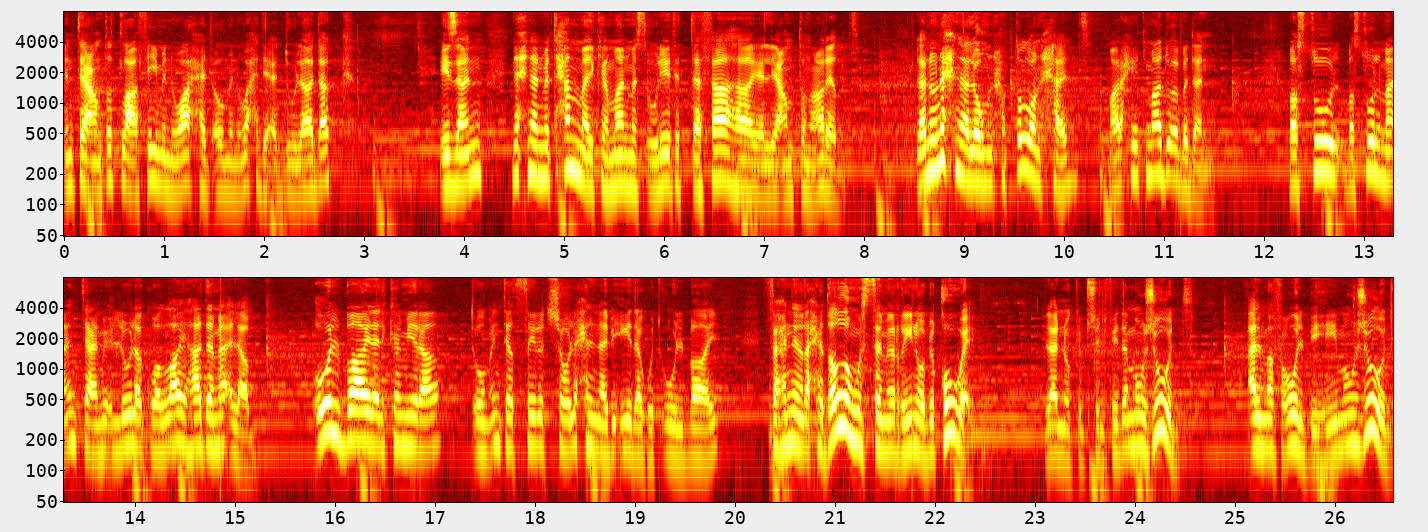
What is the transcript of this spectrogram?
أنت عم تطلع فيه من واحد أو من وحدة قد أولادك. اذا نحن نتحمل كمان مسؤولية التفاهة يلي عم تنعرض. لأنه نحن لو بنحط لهم حد ما رح يتمادوا ابدا. بس طول بس طول ما أنت عم يقولوا لك والله هذا مقلب قول باي للكاميرا تقوم أنت تصير تشولح لنا بإيدك وتقول باي. فهن رح يضلوا مستمرين وبقوة. لأنه كبش الفدا موجود. المفعول به موجود.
